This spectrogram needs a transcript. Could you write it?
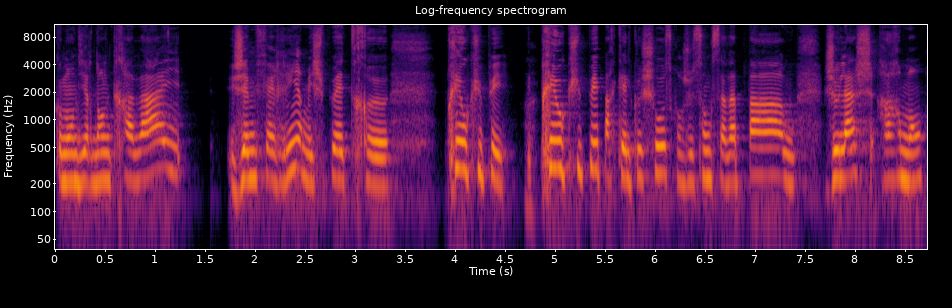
comment dire, dans le travail, j'aime faire rire, mais je peux être euh, préoccupée. Préoccupée par quelque chose quand je sens que ça va pas, ou je lâche rarement.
